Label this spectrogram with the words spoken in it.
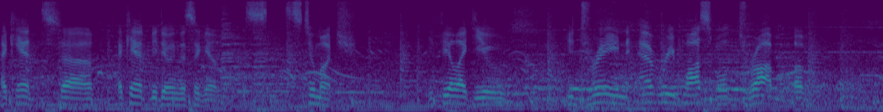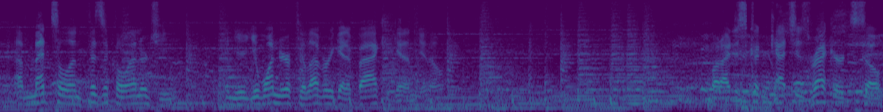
I can't, uh, I can't be doing this again. It's, it's too much. You feel like you, you drain every possible drop of uh, mental and physical energy, and you, you wonder if you'll ever get it back again, you know. But I just couldn't catch his record, so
